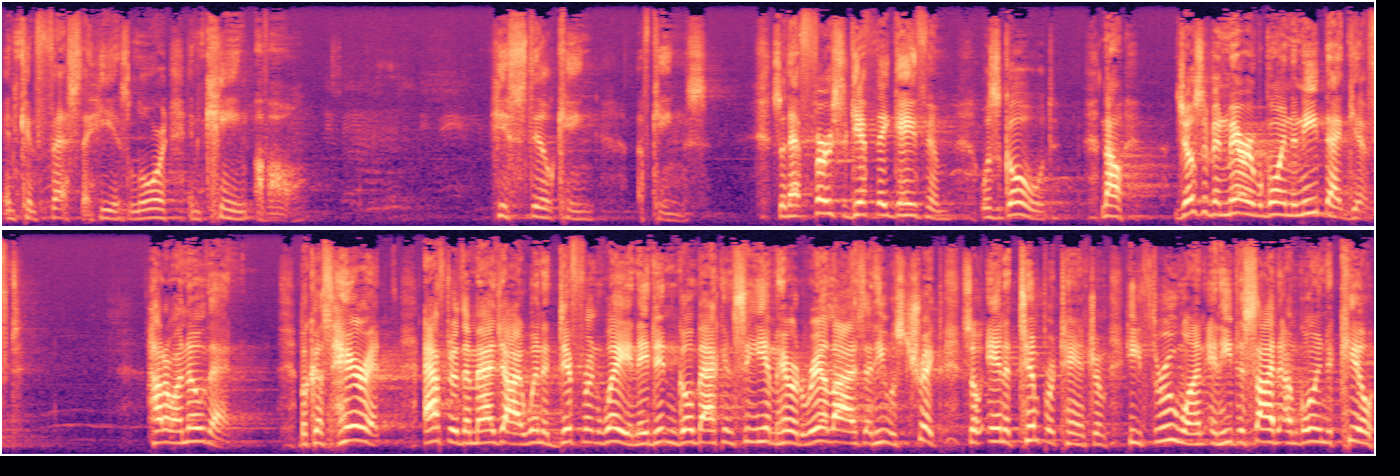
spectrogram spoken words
and confess that he is Lord and King of all. He is still King of kings. So, that first gift they gave him was gold. Now, Joseph and Mary were going to need that gift. How do I know that? Because Herod, after the Magi went a different way and they didn't go back and see him, Herod realized that he was tricked. So, in a temper tantrum, he threw one and he decided, I'm going to kill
